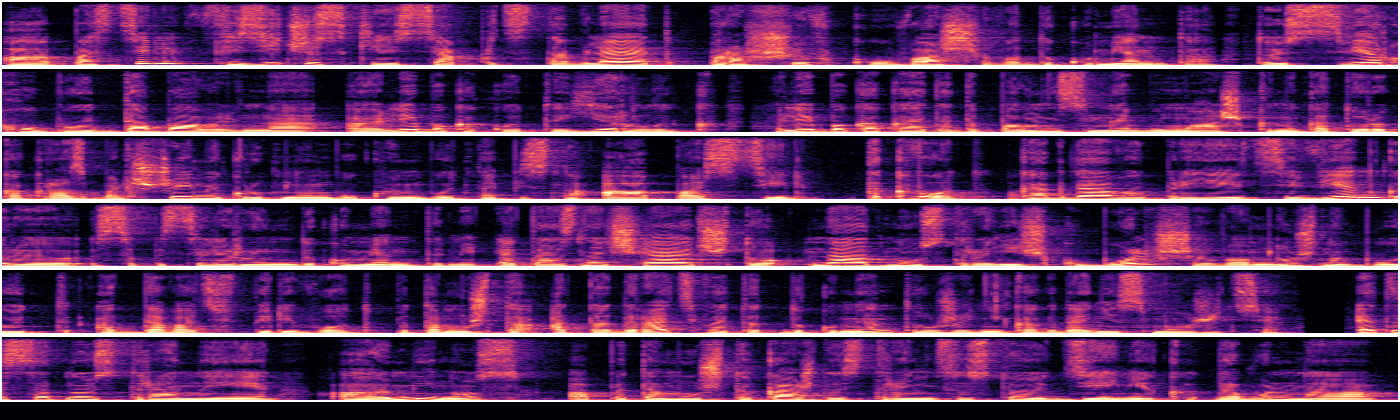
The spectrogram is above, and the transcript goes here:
А постель физически из себя представляет прошивку вашего документа. То есть сверху будет добавлено а, либо какой-то ярлык, либо какая-то дополнительная бумажка, на которой как раз большими крупными буквами будет написано «А, постель». Так вот, когда вы приедете в Венгрию с апостелированными документами, это означает, что на одну страничку больше вам нужно будет отдавать в перевод, потому что отодрать вы этот документ уже никогда не сможете. Это, с одной стороны, а, минус, а потому что каждая страница стоит денег, довольно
